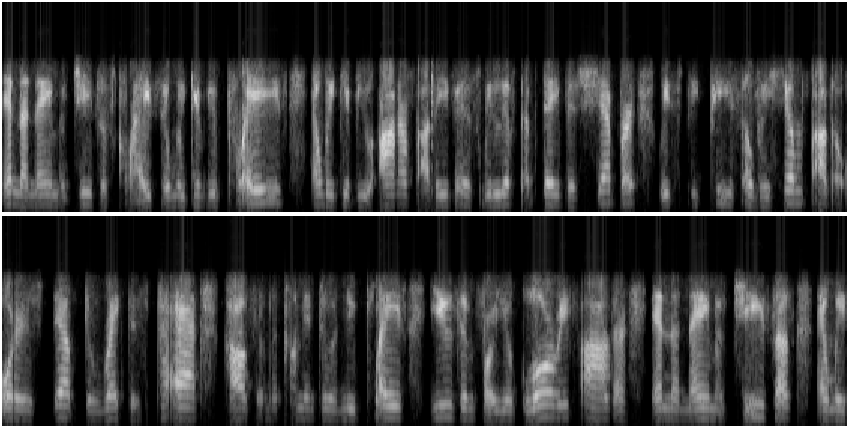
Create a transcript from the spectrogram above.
in the name of Jesus Christ. And we give you praise and we give you honor, Father, even as we lift up David Shepherd. We speak peace over him, Father. Order his step, direct his path, cause him to come into a new place. Use him for your glory, Father, in the name of Jesus. And we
